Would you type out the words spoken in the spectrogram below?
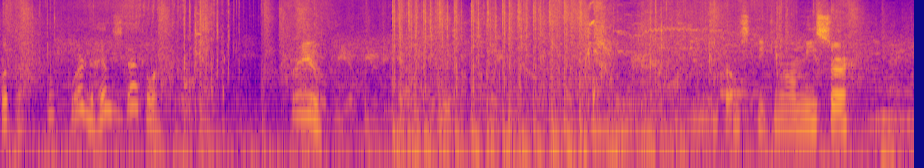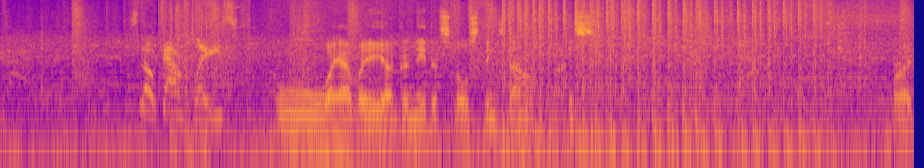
what the where the hell is that one where are you Don't come sneaking on me sir Slow down, please. Ooh, I have a, uh grenade that slows things down. Nice. Alright.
